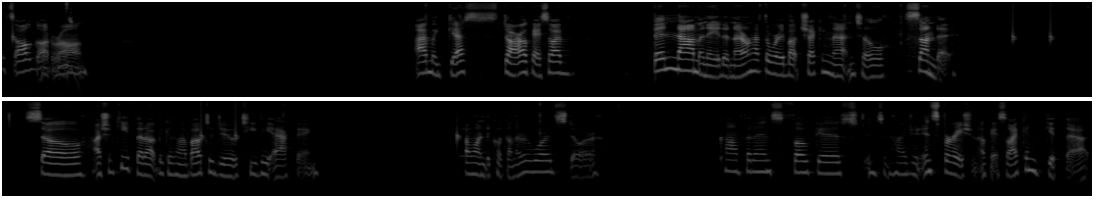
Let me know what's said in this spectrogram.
It's all gone wrong. I'm a guest star. Okay, so I've been nominated, and I don't have to worry about checking that until Sunday. So I should keep that up because I'm about to do TV acting. I wanted to click on the rewards store. Confidence, focused, instant hygiene, inspiration. Okay, so I can get that.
